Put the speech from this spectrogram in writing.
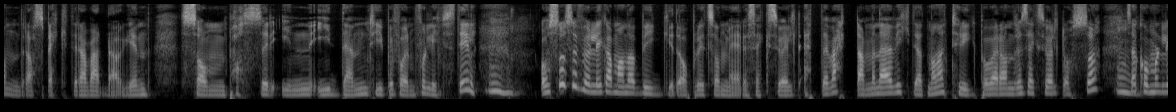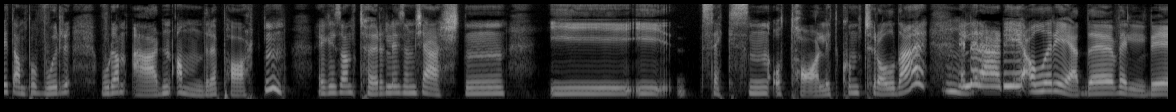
andre aspekter av hverdagen som passer inn i den type form for livsstil. Og så selvfølgelig kan man da bygge det opp litt sånn mer seksuelt etter hvert, da, men det er viktig at man er trygg på hverandre seksuelt også. Så da kommer det litt an på hvor, hvordan er den andre parten, ikke sant. Tør liksom kjæresten i, i sexen og ta litt kontroll der, eller er de allerede veldig,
